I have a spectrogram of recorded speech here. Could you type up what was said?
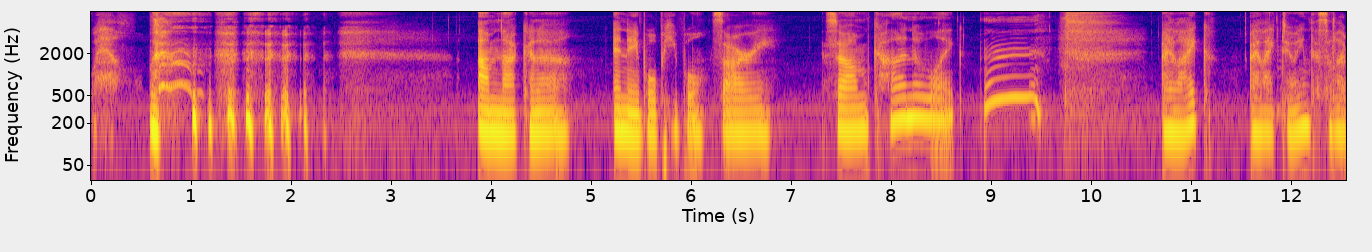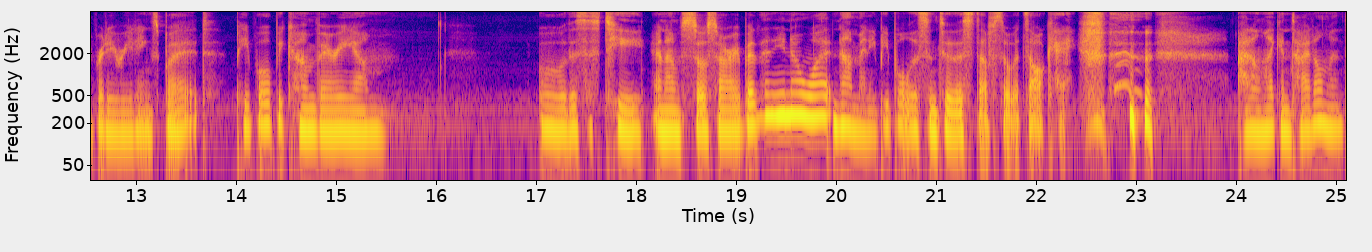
well, I'm not to enable people. Sorry. So I'm kind of like, mm, I like I like doing the celebrity readings, but people become very um oh, this is tea, and I'm so sorry. But then you know what? Not many people listen to this stuff, so it's okay. I don't like entitlement.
